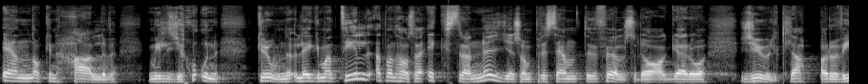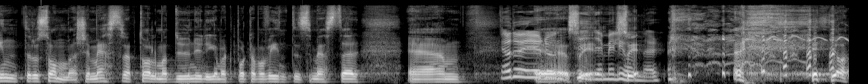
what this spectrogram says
en och en halv miljon kronor. Lägger man till att man har så här extra nöjen som presenter för födelsedagar och julklappar och vinter och sommarsemestrar. På tal om att du nyligen varit borta på vintersemester. Ehm, Ja, då är det Eh, runt så är- 10 så är- miljoner. ja,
